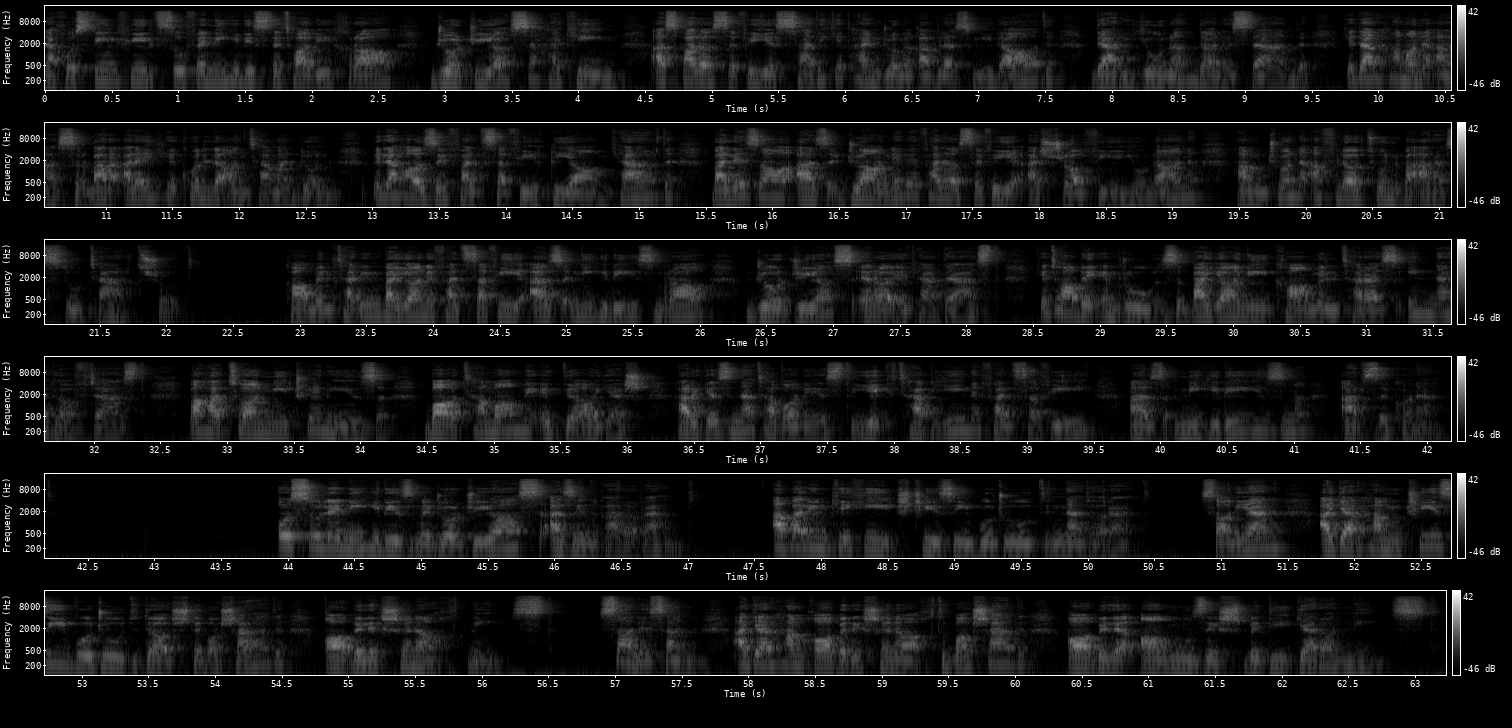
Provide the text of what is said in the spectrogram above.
نخستین فیلسوف نیهیلیست تاریخ را جورجیاس حکیم از فلاسفه صدیق پنجم قبل از میلاد در یونان دانستند که در همان عصر بر علیه کل آن تمدن به لحاظ فلسفی قیام کرد و لذا از جانب فلاسفه اشرافی یونان همچون افلاتون و ارسطو ترد شد. کاملترین بیان فلسفی از نیهیلیزم را جورجیاس ارائه کرده است که تا به امروز بیانی کامل تر از این نیافته است و حتی نیچه نیز با تمام ادعایش هرگز نتوانست یک تبیین فلسفی از نیهیلیزم عرضه کند. اصول نیهیلیزم جورجیاس از این قرارند. اول اینکه هیچ چیزی وجود ندارد. ثانیا اگر هم چیزی وجود داشته باشد قابل شناخت نیست. ثالثا اگر هم قابل شناخت باشد قابل آموزش به دیگران نیست.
